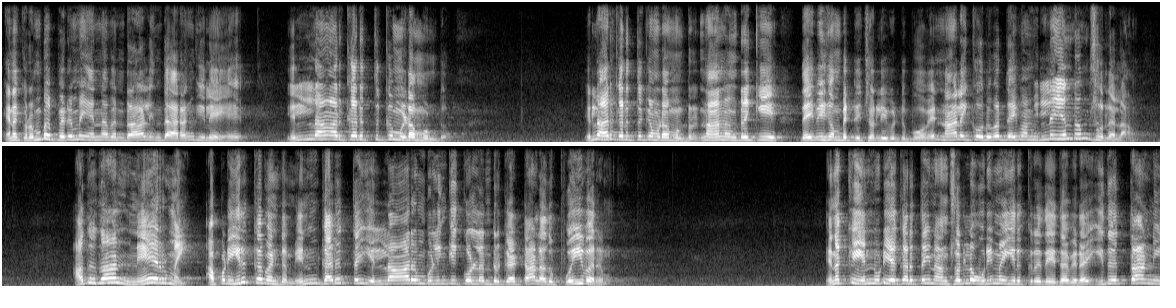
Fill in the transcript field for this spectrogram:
எனக்கு ரொம்ப பெருமை என்னவென்றால் இந்த அரங்கிலே எல்லார் கருத்துக்கும் இடம் உண்டு. எல்லார் கருத்துக்கும் இடம் ஒன்று நான் இன்றைக்கு தெய்வீகம் பற்றி சொல்லிவிட்டு போவேன். நாளைக்கு ஒருவர் தெய்வம் இல்லை என்றும் சொல்லலாம். அதுதான் நேர்மை. அப்படி இருக்க வேண்டும். என் கருத்தை எல்லாரும் விழுங்கிக் கொள் என்று கேட்டால் அது பொய் வரும். எனக்கு என்னுடைய கருத்தை நான் சொல்ல உரிமை இருக்கிறதே தவிர இதைத்தான் நீ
